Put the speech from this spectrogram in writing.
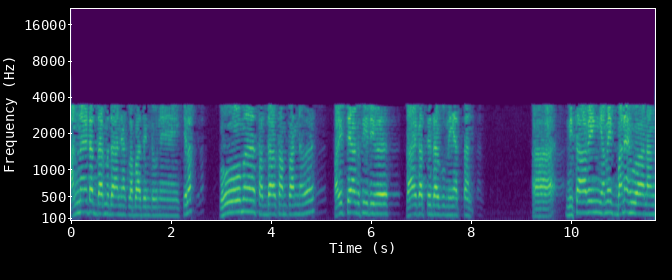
අන් අයටත් ධර්ම දානයක් ලබා දෙන්න ඕනේ කියලා බොහොම සද්ධා සම්පන්නව පරිත්‍යාගශීලීව දායකත්වයේ දරපු මේ අත්තන් නිසාවෙන් යමෙක් බණ ඇහුවා නම්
